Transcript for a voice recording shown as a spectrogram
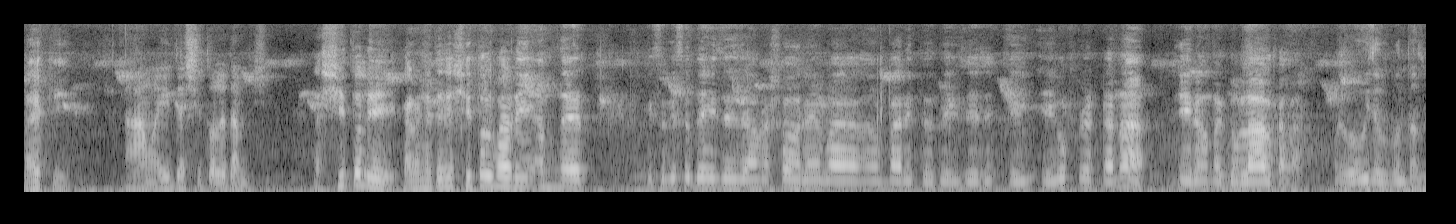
না কি আমার এইটা শীতলের দাম বেশি। শীতলই কারণ এটা যে শীতল বাড়ি আমাদের কিছু কিছু দেখি যে যে আমরা শহরে বা বাড়িতে দেখি যে যে এই এই উপরেরটা না এইরকম একদম লাল কালার। ওই যে বন্ধু আছে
